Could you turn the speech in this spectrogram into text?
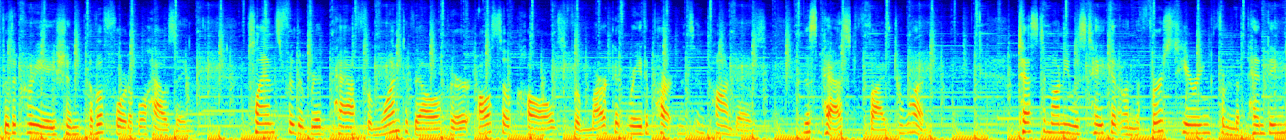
for the creation of affordable housing. Plans for the Ridpath from one developer also called for market rate apartments and condos. This passed 5 to 1. Testimony was taken on the first hearing from the pending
